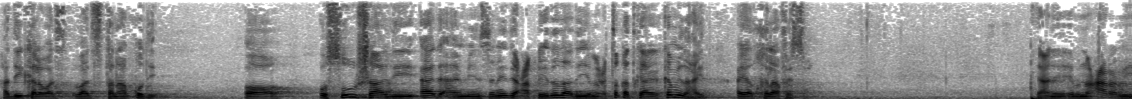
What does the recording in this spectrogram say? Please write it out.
Haddii kale waad istanaaqudi oo usuushaadii aad aaminsanaydee caqiidadaadii iyo muctaqadkaaga ka mid ahayd ayaad khilaafaysa yacnii ibnu carabi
